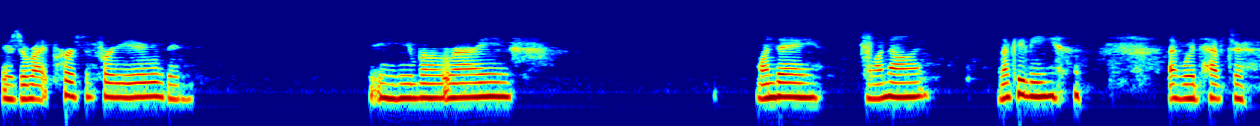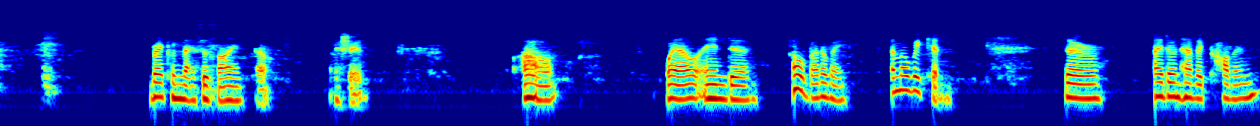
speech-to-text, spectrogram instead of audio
there's the right person for you, then you will arrive one day, why not? Luckily, I would have to recognize the sign, so I should. Um, well, and uh, oh, by the way, I'm a Wiccan, so I don't have a coven.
